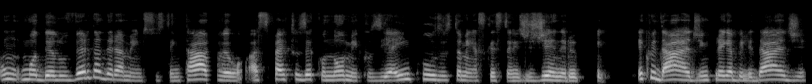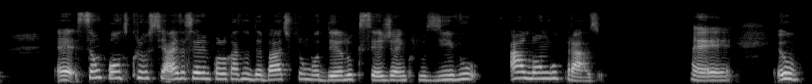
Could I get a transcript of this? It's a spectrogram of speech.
um, modelo verdadeiramente sustentável, aspectos econômicos, e aí inclusos também as questões de gênero, equidade, empregabilidade, é, são pontos cruciais a serem colocados no debate para um modelo que seja inclusivo a longo prazo. É, eu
